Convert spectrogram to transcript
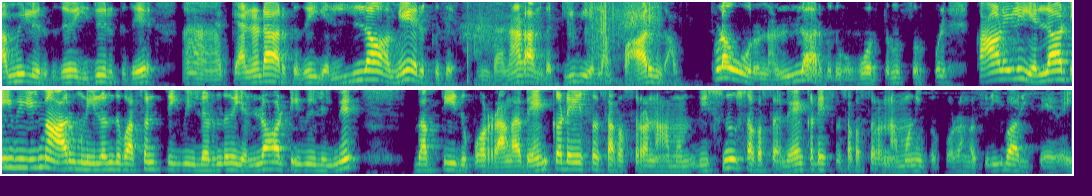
தமிழ் இருக்குது இது இருக்குது கனடா இருக்குது எல்லாமே இருக்குது. அதனால் அந்த டிவியெல்லாம் பாருங்கள் அவ்வளோ ஒரு நல்லா இருக்குது. ஒவ்வொருத்தரும் சொற்பொழி. காலையில் எல்லா டிவிலையுமே ஆறு மணிலேருந்து வசந்த் டிவியிலேருந்து எல்லா டிவிலையுமே பக்தி இது போடுறாங்க. வெங்கடேச சகஸ்ரநாமம் விஷ்ணு சகச வெங்கடேச சகஸ்ரநாமம்னு இப்போ போடுறாங்க. ஸ்ரீவாரி சேவை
